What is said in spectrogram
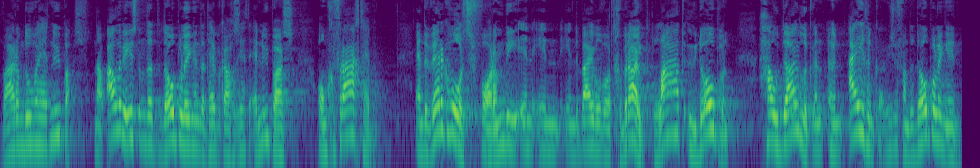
waarom doen we het nu pas? Nou, allereerst omdat de dopelingen, dat heb ik al gezegd, er nu pas om gevraagd hebben. En de werkwoordsvorm die in, in, in de Bijbel wordt gebruikt, laat u dopen, houdt duidelijk een, een eigen keuze van de dopeling in.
